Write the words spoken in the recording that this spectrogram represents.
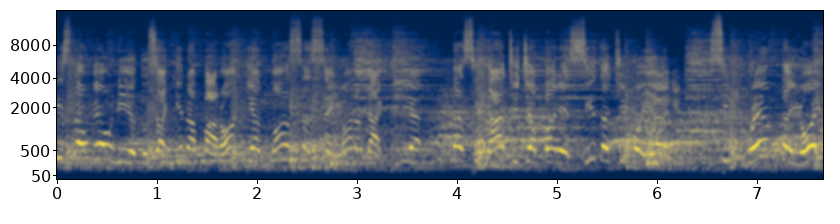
estão reunidos aqui na paróquia Nossa Senhora da Guia, na cidade de Aparecida de Goiânia. 58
